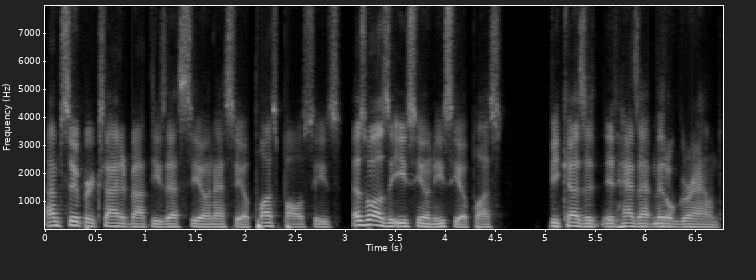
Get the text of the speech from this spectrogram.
I'm super excited about these SCO and SCO plus policies as well as the ECO and ECO plus because it, it has that middle ground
